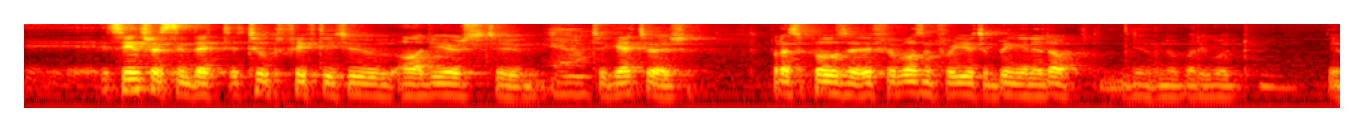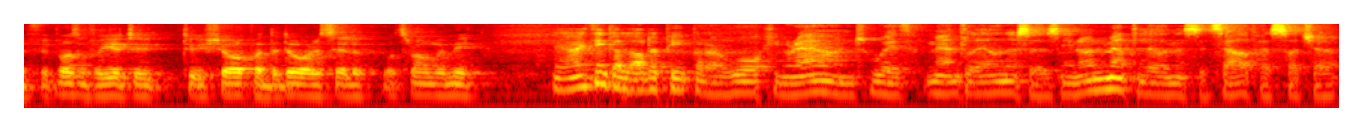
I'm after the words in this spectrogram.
it's interesting that it took fifty two odd years to Yeah. to get to it. But I suppose if it wasn't for you to bringing it up, you know, nobody would. If it wasn't for you to, to show up at the door and say, "Look, what's wrong with me?" Yeah, I think a lot of people are walking around with mental illnesses, you know, and mental illness itself has such a,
